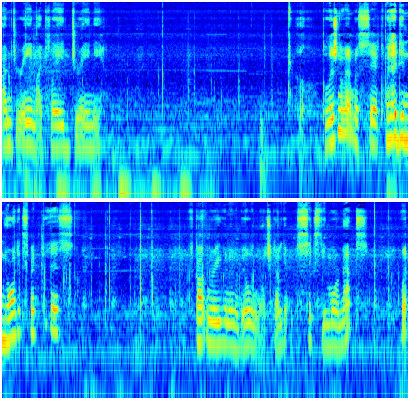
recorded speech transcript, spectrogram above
I'm Dream. I played Dreamy. Collision event was sick, but I did not expect this. Forgot we are even in a building match. Gotta get 60 more mats. What?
